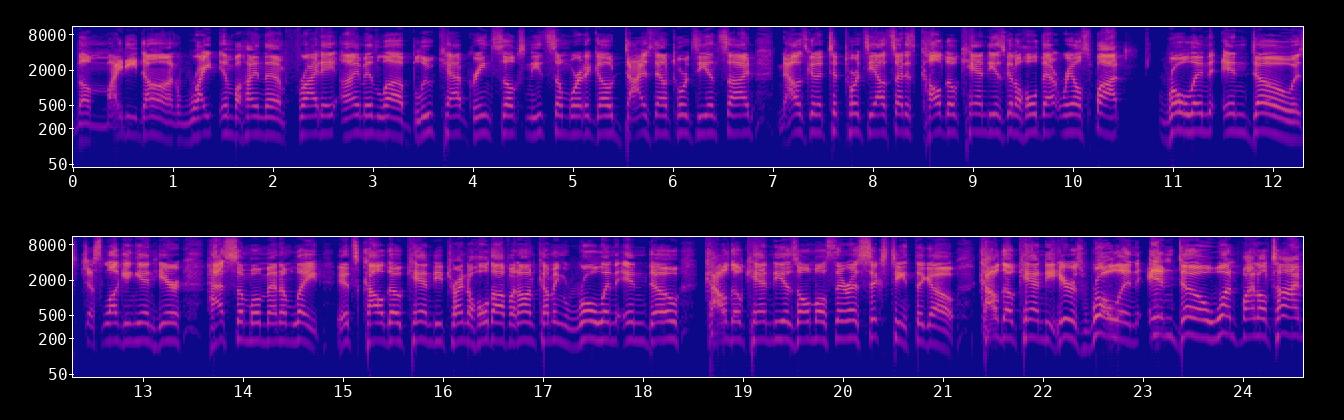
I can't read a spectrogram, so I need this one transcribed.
The Mighty Dawn right in behind them. Friday, I'm in love. Blue cap, green silks needs somewhere to go. Dives down towards the inside. Now is going to tip towards the outside as Caldo Candy is going to hold that rail spot. Rollin Dough is just lugging in here, has some momentum late. It's Caldo Candy trying to hold off an oncoming Rollin Dough. Caldo Candy is almost there, a 16th to go. Caldo Candy, here's Rollin Dough one final time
